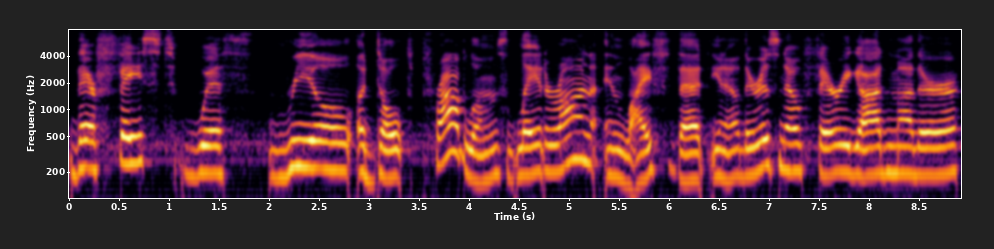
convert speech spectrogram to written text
they're faced with real adult problems later on in life that, you know, there is no fairy godmother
